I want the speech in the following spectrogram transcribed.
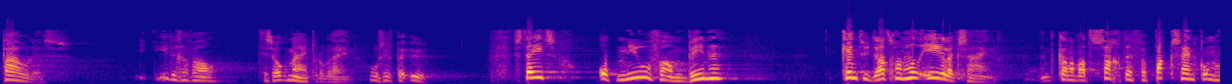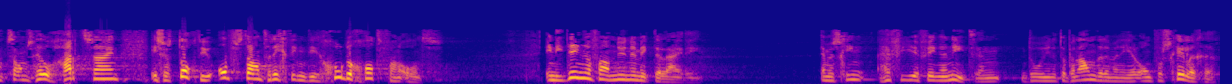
Paulus. In ieder geval, het is ook mijn probleem. Hoe is het bij u? Steeds opnieuw van binnen. Kent u dat? Gewoon heel eerlijk zijn. Het kan er wat zachter verpakt zijn, het kan soms heel hard zijn. Is er toch die opstand richting die goede God van ons? In die dingen van nu neem ik de leiding. En misschien hef je je vinger niet en doe je het op een andere manier, onverschilliger.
